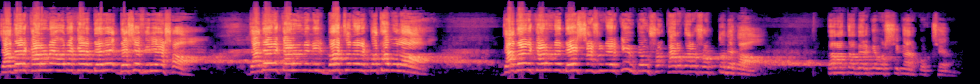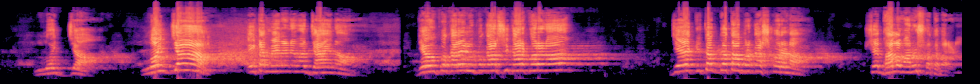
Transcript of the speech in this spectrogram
যাদের কারণে অনেকের দেশে ফিরে আসা, যাদের কারণে নির্বাচনের কথা বলা, যাদের কারণে দেশ শাসনের কেউ কেউ কারও কারও স্বপ্ন দেখা, তারা তাদেরকে অস্বীকার করছেন। লজ্জা লজ্জা, এটা মেনে নেওয়া যায় না। যে উপকারের উপকার স্বীকার করে না, যে কৃতজ্ঞতা প্রকাশ করে না, সে ভালো মানুষ হতে পারে না।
